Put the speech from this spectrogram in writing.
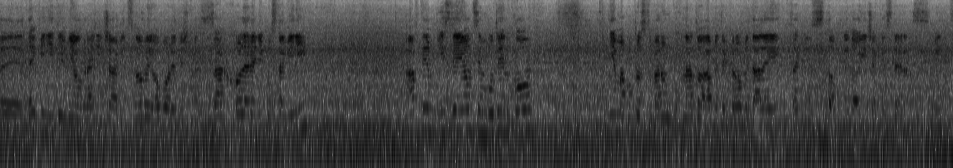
e, definitywnie ogranicza, więc nowej obory byśmy za cholerę nie postawili. A w tym istniejącym budynku nie ma po prostu warunków na to, aby te krowy dalej w takim stopniu doić, jak jest teraz. Więc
